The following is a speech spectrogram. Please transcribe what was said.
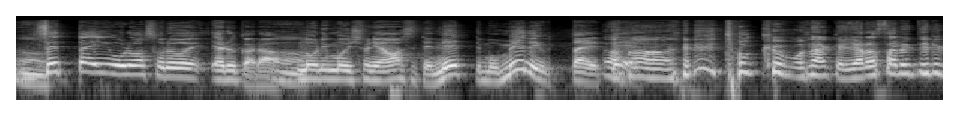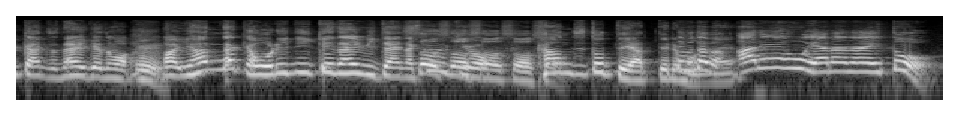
う、ん。絶対俺はそれをやるから、うん。ノリも一緒に合わせてねってもう目で訴えて、う ん特訓もなんかやらされてる感じゃないけども、うん。あやんなきゃ俺にいけないみたいな空気を感じ取ってやってるもんね。でも多分あれをやらないと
